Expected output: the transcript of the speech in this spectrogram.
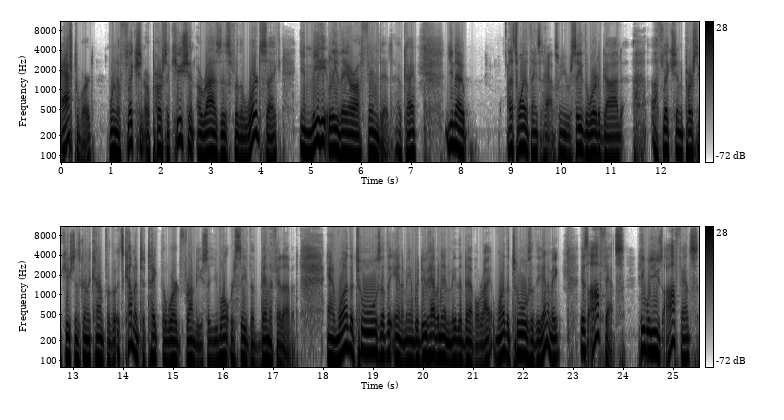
Afterward, when affliction or persecution arises for the word's sake, immediately they are offended. Okay. You know, that's one of the things that happens when you receive the word of God. Affliction, persecution is going to come for the, it's coming to take the word from you, so you won't receive the benefit of it. And one of the tools of the enemy, and we do have an enemy, the devil, right? One of the tools of the enemy is offense. He will use offense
